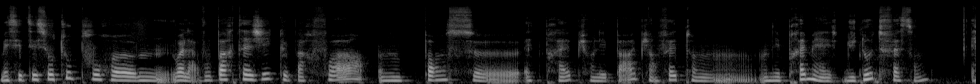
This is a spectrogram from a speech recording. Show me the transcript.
Mais c'était surtout pour euh, voilà, vous partager que parfois on pense être prêt, puis on l'est pas, et puis en fait on est prêt, mais d'une autre façon. Et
